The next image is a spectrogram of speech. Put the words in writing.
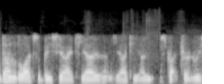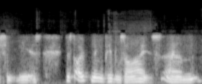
done with the likes of BCITO and the ITO structure in recent years, just opening people's eyes um,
